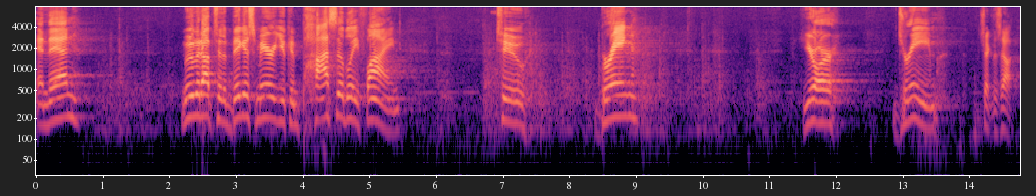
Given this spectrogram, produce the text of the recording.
and then move it up to the biggest mirror you can possibly find to bring your dream. Check this out.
